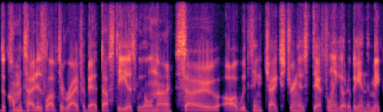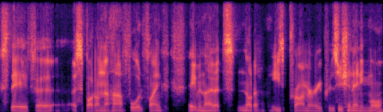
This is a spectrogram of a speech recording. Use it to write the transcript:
the commentators love to rave about Dusty, as we all know. So I would think Jake Stringer's definitely got to be in the mix there for a spot on the half forward flank, even though that's not a, his primary position anymore.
